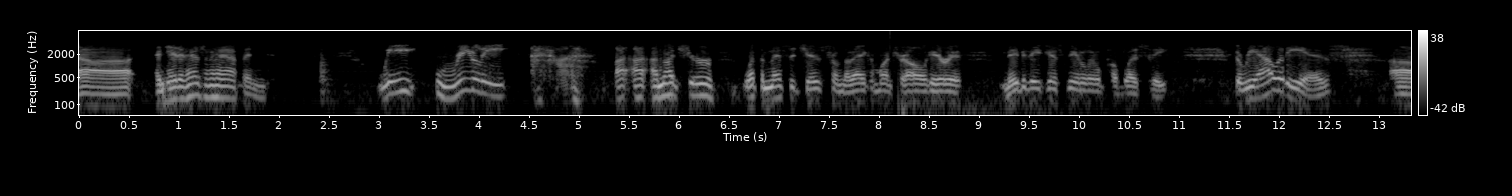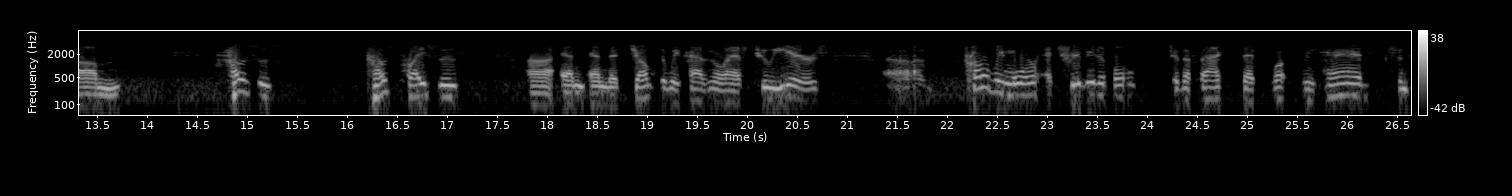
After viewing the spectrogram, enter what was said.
uh, and yet it hasn't happened. We really, I, I, I'm not sure what the message is from the Bank of Montreal here. Maybe they just need a little publicity. The reality is, um, houses house prices uh, and and the jump that we've had in the last two years uh, probably more attributable to the fact that what we had since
